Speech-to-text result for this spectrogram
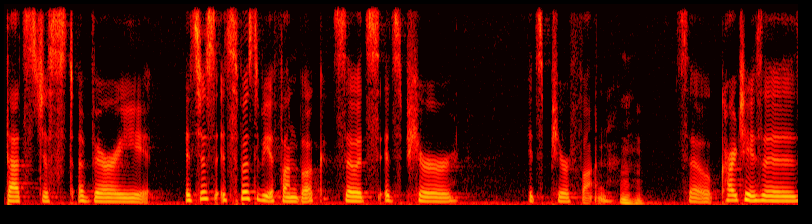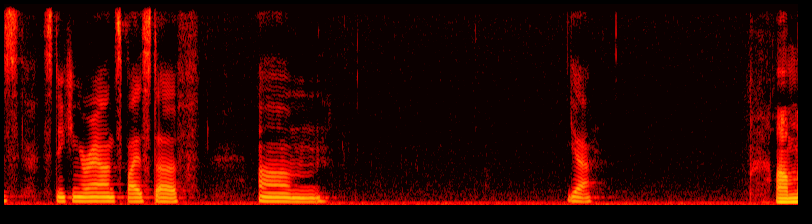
that's just a very it's just it's supposed to be a fun book so it's it's pure it's pure fun Mhm. so car chases sneaking around spy stuff um, yeah Um,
